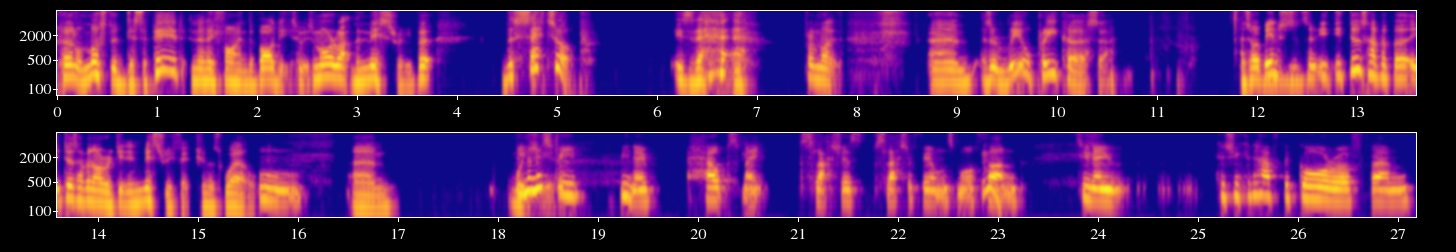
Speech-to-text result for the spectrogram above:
colonel mustard disappeared and then they find the body so it's more about the mystery but the setup is there from like um as a real precursor and so I'd be interested. So it, it does have a but it does have an origin in mystery fiction as well. Mm. Um, and the mystery, you know, helps make slashers slasher films more Hmm. fun. So, you know, because you can have the gore of um,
